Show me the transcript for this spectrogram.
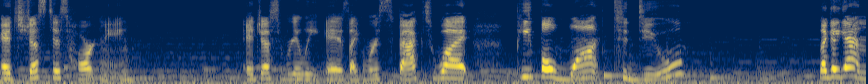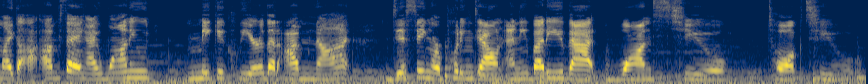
it's just disheartening it just really is like respect what people want to do like again, like I'm saying, I want to make it clear that I'm not dissing or putting down anybody that wants to talk to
